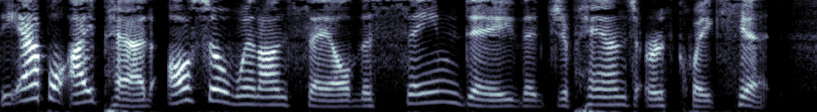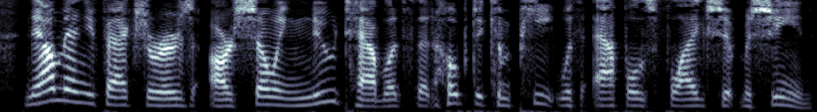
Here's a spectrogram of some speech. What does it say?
The Apple iPad also went on sale the same day that Japan's earthquake hit. Now manufacturers are showing new tablets that hope to compete with Apple's flagship machine.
